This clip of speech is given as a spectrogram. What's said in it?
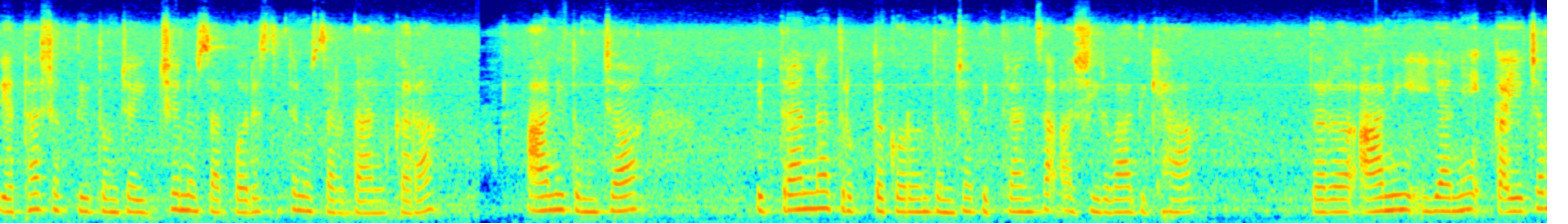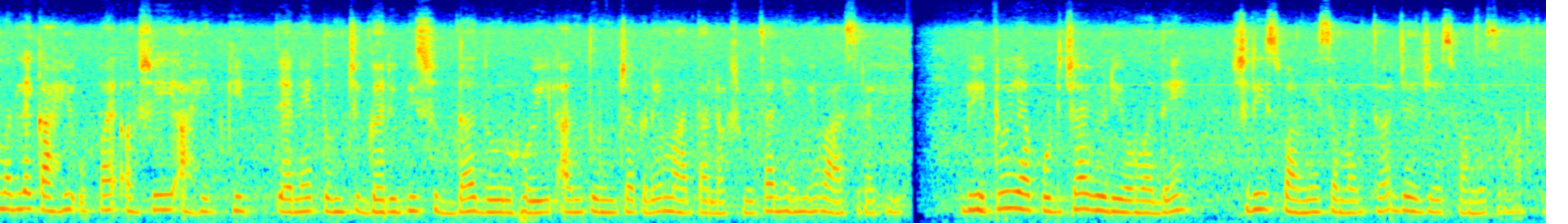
यथाशक्ती तुमच्या इच्छेनुसार परिस्थितीनुसार दान करा. आणि तुमच्या पित्रांना तृप्त करून तुमच्या पित्रांचा आशीर्वाद घ्या. तर आणि याने का याच्यामधले काही उपाय असेही आहेत की त्याने तुमची गरिबीसुद्धा दूर होईल आणि तुमच्याकडे माता लक्ष्मीचा नेहमी वास राहील. भेटू या पुढच्या व्हिडिओमध्ये. श्री स्वामी समर्थ. जय जय स्वामी समर्थ.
